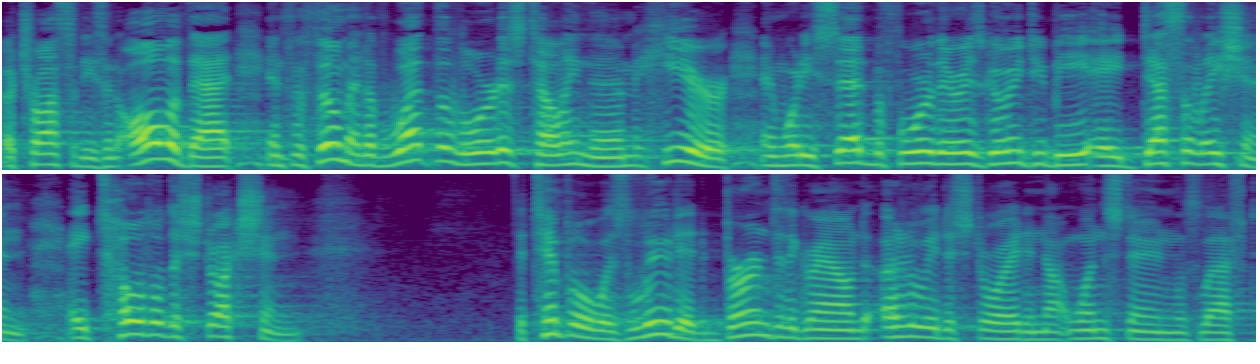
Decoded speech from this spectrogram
atrocities. And all of that in fulfillment of what the Lord is telling them here and what He said before there is going to be a desolation, a total destruction the temple was looted, burned to the ground, utterly destroyed, and not one stone was left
